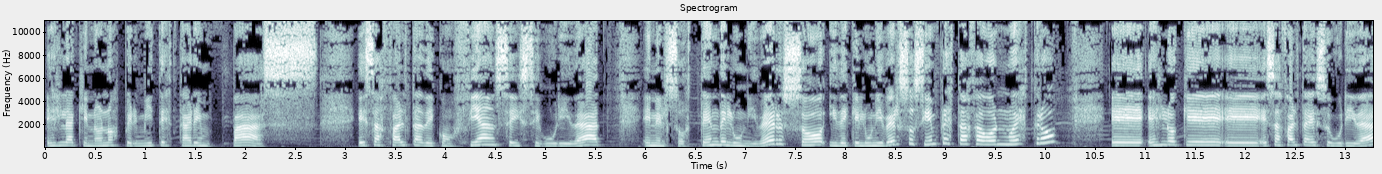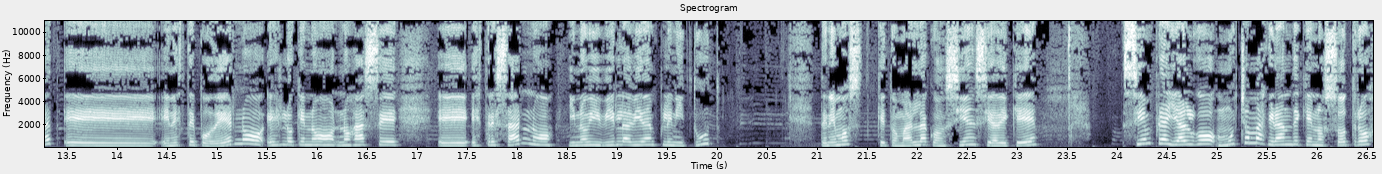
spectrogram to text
es la que no nos permite estar en paz. Esa falta de confianza y seguridad en el sostén del universo y de que el universo siempre está a favor nuestro, eh, es lo que eh, esa falta de seguridad eh, en este poder no es lo que no, nos hace estresarnos y no vivir la vida en plenitud. Tenemos que tomar la conciencia de que siempre hay algo mucho más grande que nosotros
